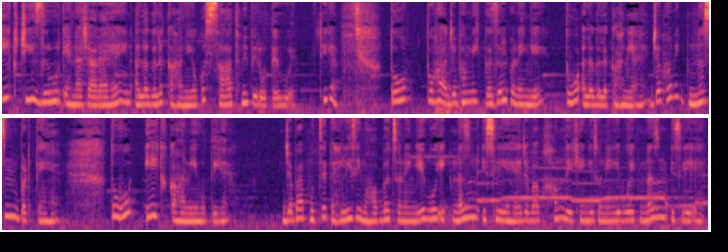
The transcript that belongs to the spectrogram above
एक चीज़ ज़रूर कहना चाह रहा है इन अलग अलग कहानियों को साथ में पिरोते हुए, ठीक है? तो तो हाँ जब हम एक गज़ल पढ़ेंगे तो वो अलग अलग कहानियाँ हैं। जब हम एक नज़म पढ़ते हैं तो वो एक कहानी होती है। जब आप मुझसे पहली सी मोहब्बत सुनेंगे, वो एक नज़म इसलिए है, जब आप हम देखेंगे, सुनेंगे, वो एक नज़म इसलिए है,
